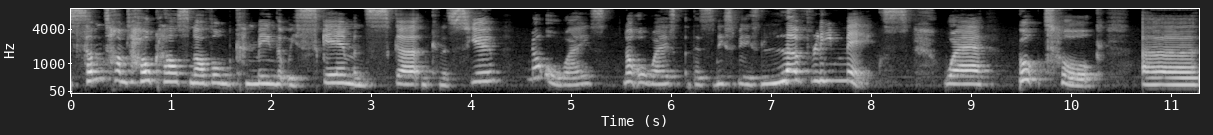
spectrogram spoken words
sometimes whole class novel can mean that we skim and skirt and can assume. Not always, not always. There needs to be this lovely mix where book talk uh,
